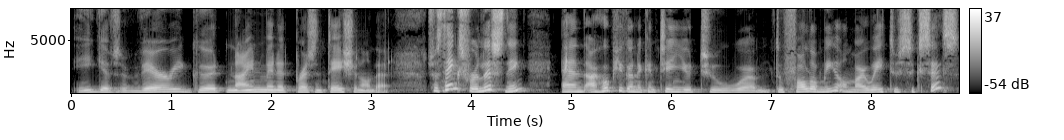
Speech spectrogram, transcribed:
He gives a very good nine minute presentation on that. So thanks for listening, and I hope you're going to continue to um, to follow me on my way to success.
